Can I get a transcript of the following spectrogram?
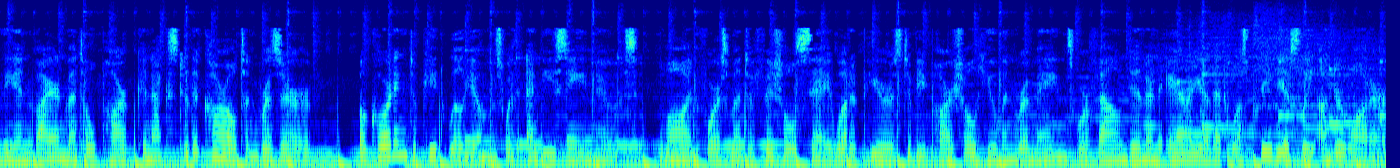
The environmental park connects to the Carlton Reserve. According to Pete Williams with NBC News, law enforcement officials say what appears to be partial human remains were found in an area that was previously underwater.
